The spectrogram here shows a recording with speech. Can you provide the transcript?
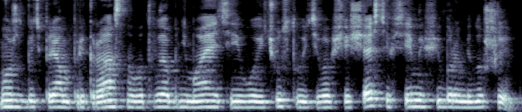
может быть прям прекрасно, вот вы обнимаете его и чувствуете вообще счастье всеми фибрами души.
